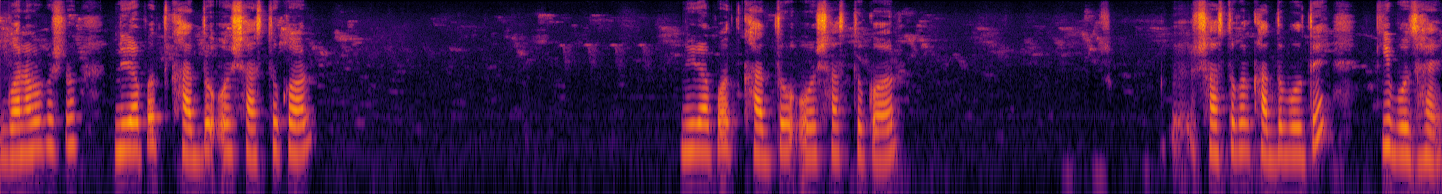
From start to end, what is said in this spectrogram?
গণাব প্রশ্ন, নিরাপদ খাদ্য ও স্বাস্থ্যকর নিরাপদ খাদ্য ও স্বাস্থ্যকর স্বাস্থ্যকর খাদ্য বলতে কি বোঝায়?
